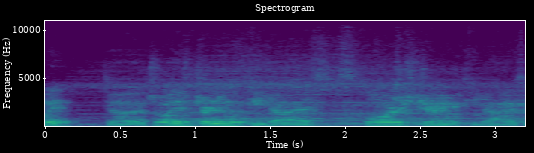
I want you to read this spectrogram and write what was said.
wait uh, to enjoy this journey with you guys. Explore this journey with you guys.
